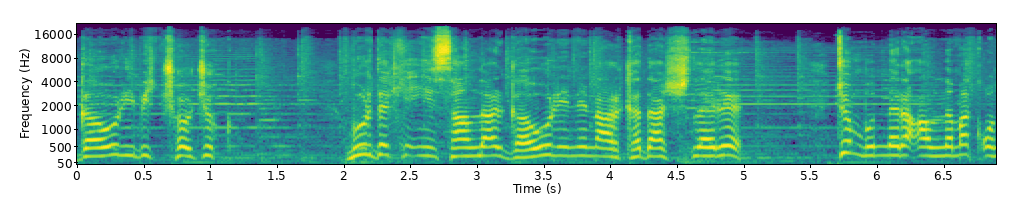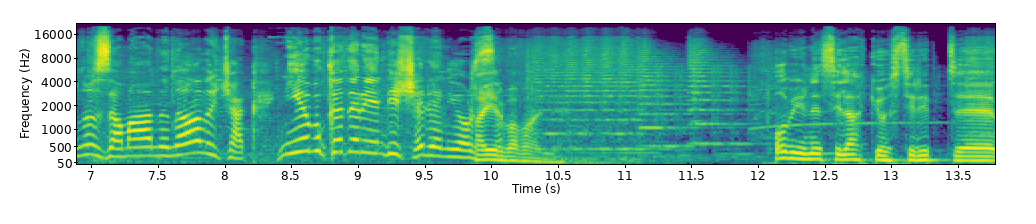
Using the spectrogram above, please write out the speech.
Gauri bir çocuk. Buradaki insanlar Gauri'nin arkadaşları. Tüm bunları anlamak onun zamanını alacak. Niye bu kadar endişeleniyorsun? Hayır babaanne. O birine silah gösterip de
